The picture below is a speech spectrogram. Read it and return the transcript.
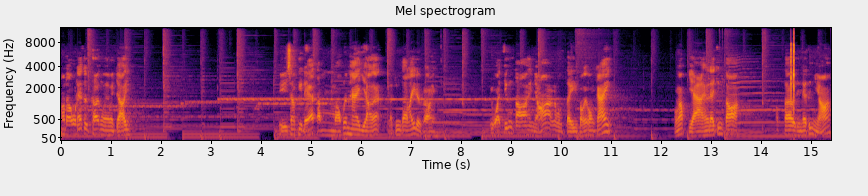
Nó đâu có đẻ khơi khơi ngoài mà trời. Thì sau khi đẻ tầm 1 đến 2 giờ á, là chúng ta lấy được rồi. Thì quả trứng to hay nhỏ nó còn tùy vào cái con cái. Con ốc già thì đẻ trứng to. Ốc tơ thì đẻ trứng nhỏ.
